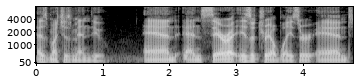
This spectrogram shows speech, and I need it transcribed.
as much as men do. And and Sarah is a trailblazer and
